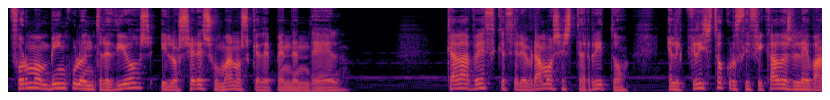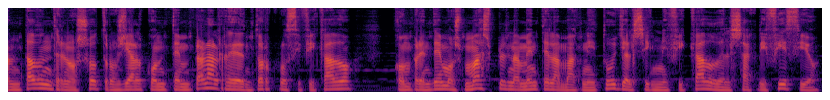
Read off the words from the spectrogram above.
forma un vínculo entre Dios y los seres humanos que dependen de Él. Cada vez que celebramos este rito, el Cristo crucificado es levantado entre nosotros y al contemplar al Redentor crucificado, comprendemos más plenamente la magnitud y el significado del sacrificio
